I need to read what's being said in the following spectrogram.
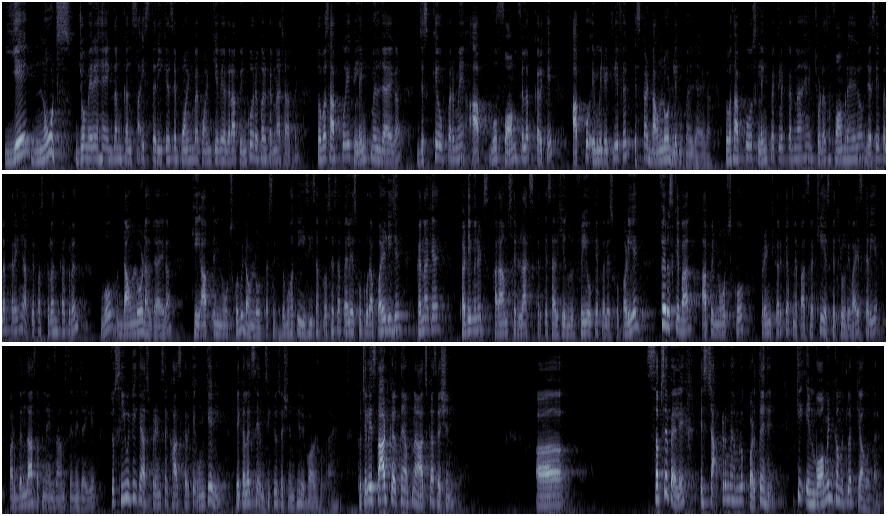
ये नोट्स जो मेरे हैं एकदम कंसाइज तरीके से पॉइंट बाय पॉइंट किए हुए, अगर आप इनको रेफर करना चाहते हैं तो बस आपको एक लिंक मिल जाएगा, जिसके ऊपर में आप वो फॉर्म फिलअप करके आपको इमिडिएटली फिर इसका डाउनलोड लिंक मिल जाएगा। तो बस आपको उस लिंक पे क्लिक करना है, एक छोटा सा फॉर्म रहेगा, जैसे ही फिलअप करेंगे, आपके पास तुरंत का तुरंत वो डाउनलोड हो जाएगा कि आप इन नोट्स को भी डाउनलोड कर सकें। तो बहुत ही ईजी सा प्रोसेस है। पहले इसको पूरा पढ़ लीजिए। करना क्या है? थर्टी मिनट्स आराम से रिलैक्स करके सारी चीज़ों फ्री होकर पहले इसको पढ़िए। फिर उसके बाद आप इन नोट्स को प्रिंट करके अपने पास रखिए, इसके थ्रू रिवाइज करिए और बिंदास अपने एग्ज़ाम्स देने जाइए। जो सीयूटी के एस्पिरेंट्स हैं, खास करके उनके लिए एक अलग से एमसीक्यू सेशन भी रिकॉर्ड होता है। तो चलिए स्टार्ट करते हैं अपना आज का सेशन आ, सबसे पहले इस चैप्टर में हम लोग पढ़ते हैं कि इन्वायरमेंट का मतलब क्या होता है?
